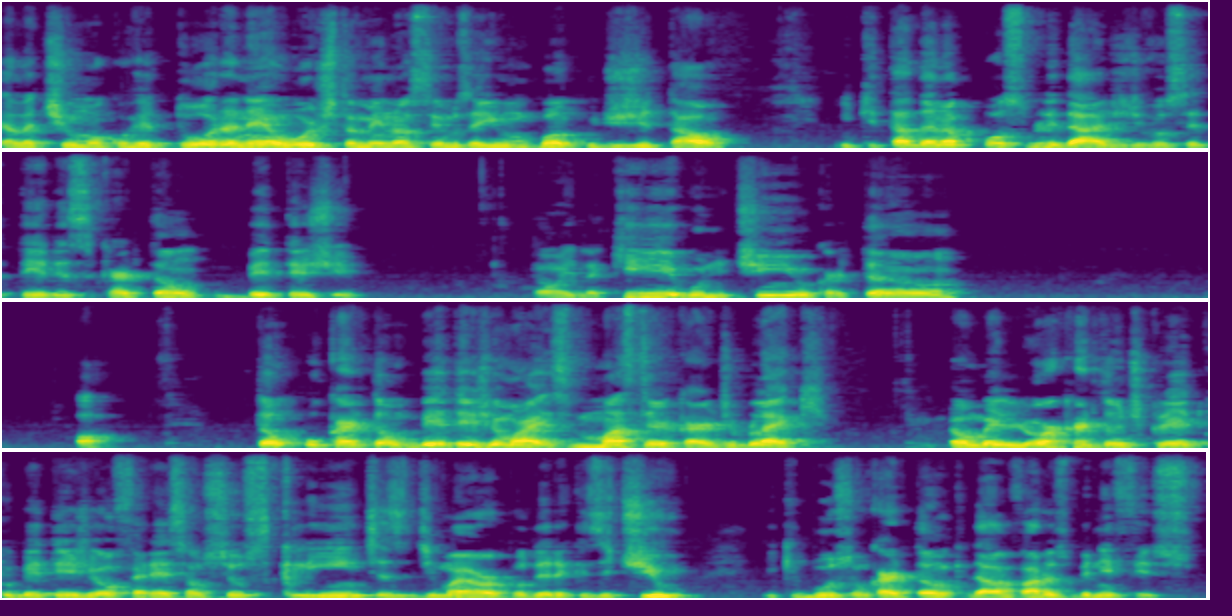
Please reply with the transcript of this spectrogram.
ela tinha uma corretora, né? Hoje também nós temos aí um banco digital e que está dando a possibilidade de você ter esse cartão BTG. Então ele aqui, bonitinho, o cartão. Ó. Então o cartão BTG+, Mastercard Black, é o melhor cartão de crédito que o BTG oferece aos seus clientes de maior poder aquisitivo e que buscam um cartão que dá vários benefícios.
